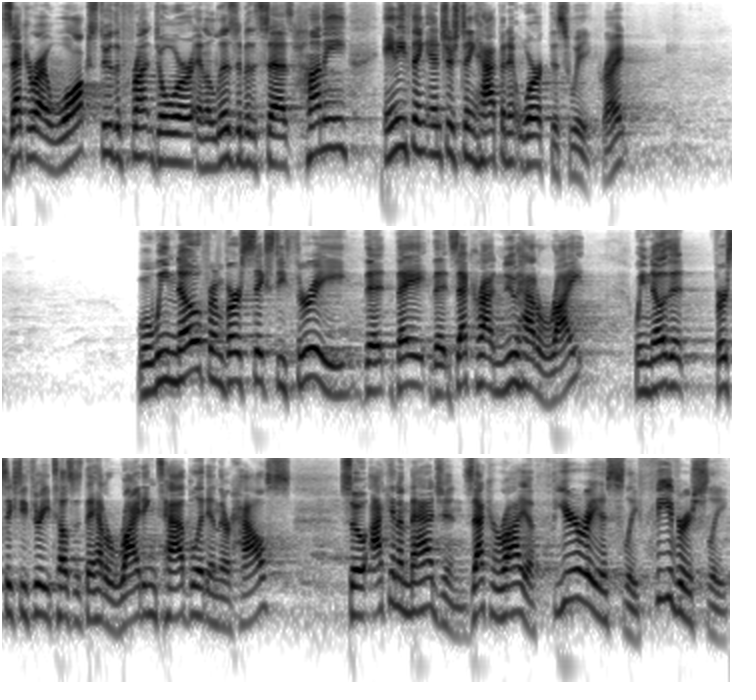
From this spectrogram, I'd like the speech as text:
Zechariah walks through the front door and Elizabeth says, Honey, anything interesting happened at work this week, right? Well, we know from verse 63 that, they, that Zechariah knew how to write. We know that verse 63 tells us they had a writing tablet in their house. So I can imagine Zechariah furiously, feverishly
